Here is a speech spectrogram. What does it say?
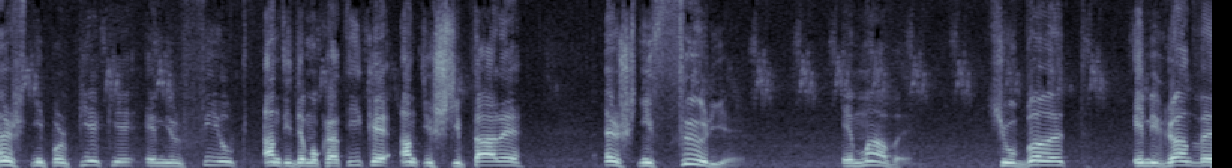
është një përpjekje e mirëfillt antidemokratike, antishqiptare, është një fyerje e madhe që u bëhet emigrantëve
